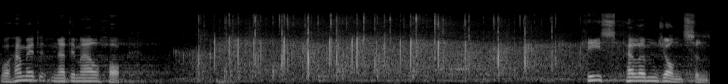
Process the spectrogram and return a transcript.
Mohammed Nadimal Haq. Keith Pelham Johnson.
